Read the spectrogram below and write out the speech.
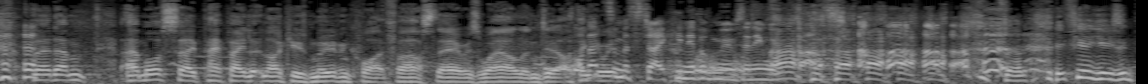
but um, um, also, Pepe looked like he was moving quite fast there as well. And, uh, I well, think that's a mistake. He never moves anywhere fast. if you you're using,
